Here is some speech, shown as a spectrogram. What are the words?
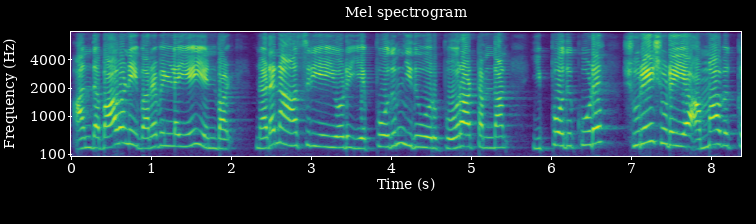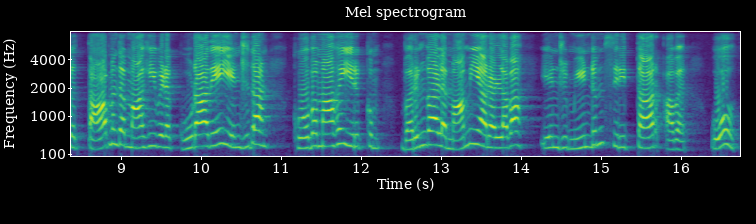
அந்த பாவனை வரவில்லையே என்பாள். நடன ஆசிரியையோடு எப்போதும் இது ஒரு போராட்டம்தான். இப்போது கூட சுரேஷுடைய அம்மாவுக்கு தாமதமாகிவிடக் கூடாதே என்றுதான் கோபமாக இருக்கும். வருங்கால மாமியார் அல்லவா? என்று மீண்டும் சிரித்தார் அவர். ஓ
